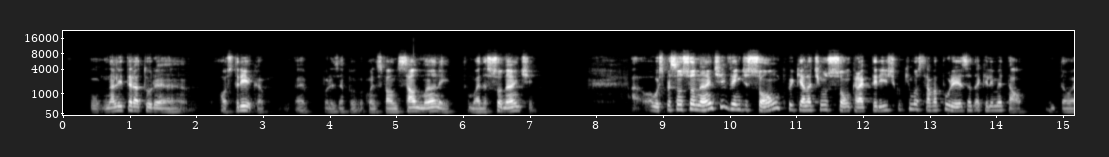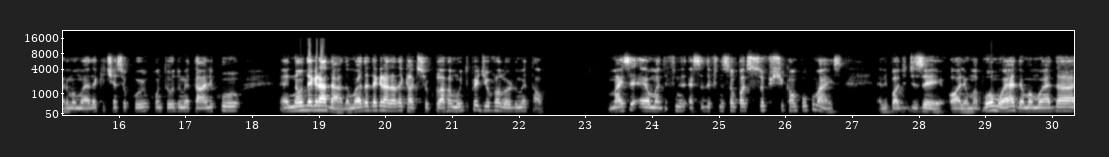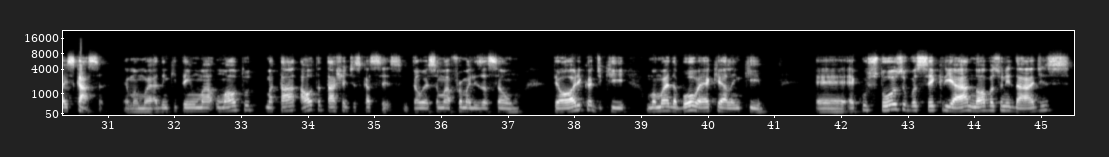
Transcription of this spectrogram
na literatura austríaca, é, por exemplo, quando eles falam de sound money, moeda sonante, a, expressão sonante vem de som, porque ela tinha um som característico que mostrava a pureza daquele metal. Então, era uma moeda que tinha seu conteúdo metálico é, não degradado. A moeda degradada é aquela que circulava muito e perdia o valor do metal. Mas é uma defini essa definição pode se sofisticar um pouco mais. Ele pode dizer, olha, uma boa moeda é uma moeda escassa, é uma moeda em que tem uma, um alto, uma ta, alta taxa de escassez. Então, essa é uma formalização teórica de que uma moeda boa é aquela em que é, é custoso você criar novas unidades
